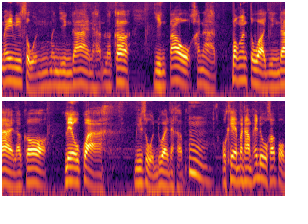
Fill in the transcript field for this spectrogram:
ไม่มีศูนย์มันยิงได้นะครับ แล้วก็ยิงเป้าขนาดป้องกันตัวยิงได้ แล้วก็เร็วกว่ามีศูนย์ด้วยนะครับอืมโอเคมาทำให้ดูครับผม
